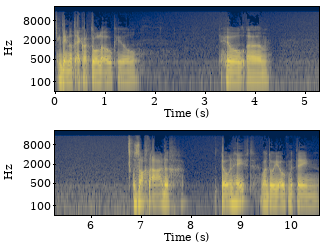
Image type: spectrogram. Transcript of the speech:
ik denk dat Eckhart Tolle ook heel, heel ehm, zachtaardig toon heeft. Waardoor je ook meteen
